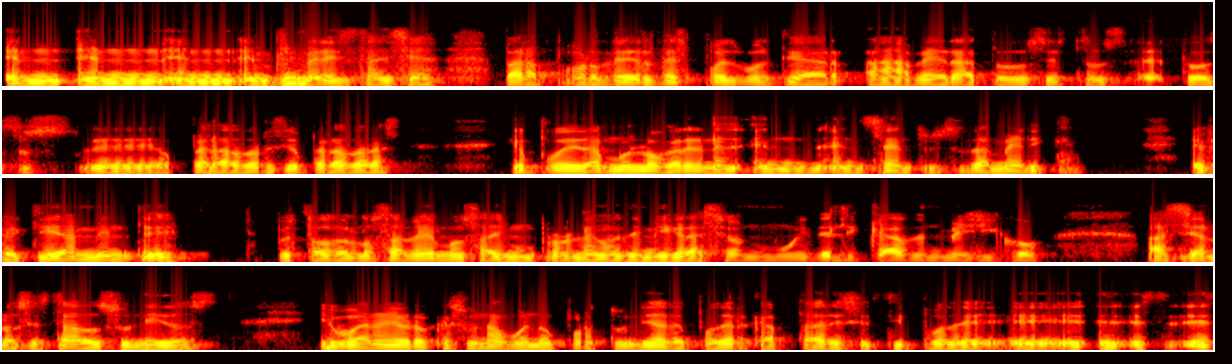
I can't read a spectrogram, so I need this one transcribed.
en, en, primera instancia para poder después voltear a ver a todos estos, eh, todos estos eh, operadores y operadoras que pudiéramos lograr en, en, en Centro y Sudamérica. Efectivamente, pues todos lo sabemos, hay un problema de inmigración muy delicado en México hacia los Estados Unidos. Y bueno, yo creo que es una buena oportunidad de poder captar ese tipo de, eh, eh,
